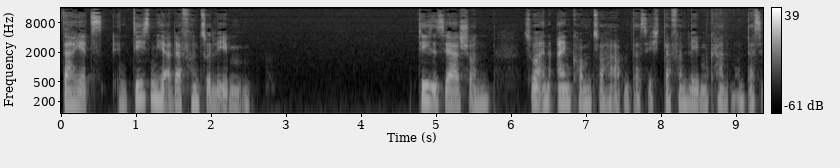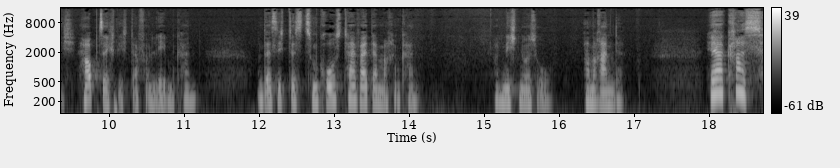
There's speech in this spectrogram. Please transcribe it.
da jetzt in diesem Jahr davon zu leben, dieses Jahr schon so ein Einkommen zu haben, dass ich davon leben kann und dass ich hauptsächlich davon leben kann und dass ich das zum Großteil weitermachen kann und nicht nur so am Rande. Ja, krass.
